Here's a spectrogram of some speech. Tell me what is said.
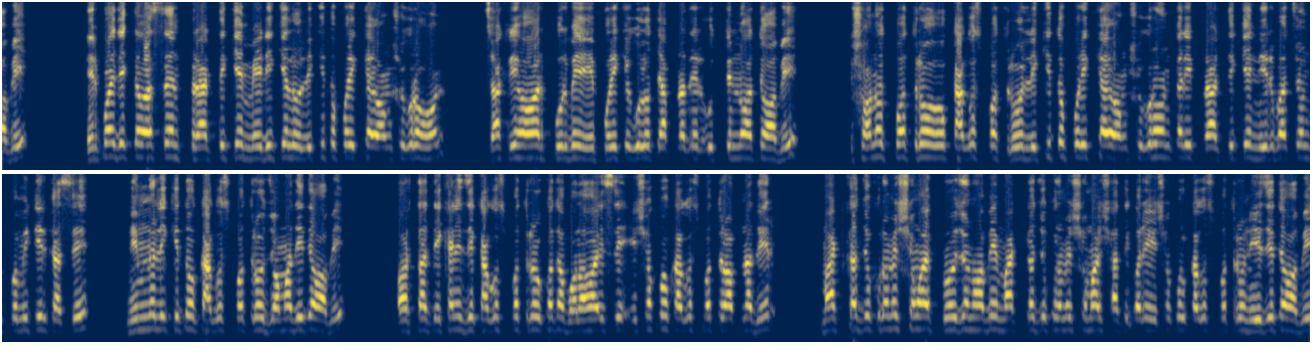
হবে। এরপরে দেখতে পাচ্ছেন, প্রার্থীকে মেডিকেল ও লিখিত পরীক্ষায় অংশগ্রহণ, চাকরি হওয়ার পূর্বে এই পরীক্ষাগুলোতে আপনাদের উত্তীর্ণ হতে হবে। সনদপত্র ও কাগজপত্র, লিখিত পরীক্ষায় অংশগ্রহণকারী প্রার্থীকে নির্বাচন কমিটির কাছে নিম্নলিখিত কাগজপত্র জমা দিতে হবে। অর্থাৎ এখানে যে কাগজপত্রের কথা বলা হয়েছে, এ সকল কাগজপত্র আপনাদের মাঠ কার্যক্রমের সময় প্রয়োজন হবে, মাঠ কার্যক্রমের সময় সাথে করে এই সকল কাগজপত্র নিয়ে যেতে হবে।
